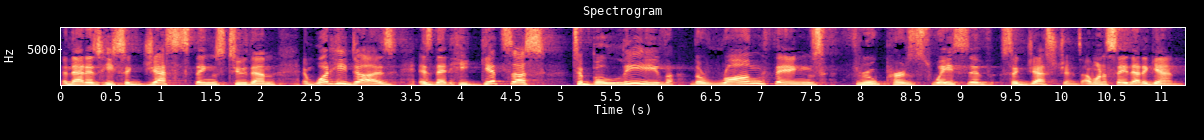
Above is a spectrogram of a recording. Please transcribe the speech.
And that is, he suggests things to them. And what he does is that he gets us to believe the wrong things through persuasive suggestions. I want to say that again.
